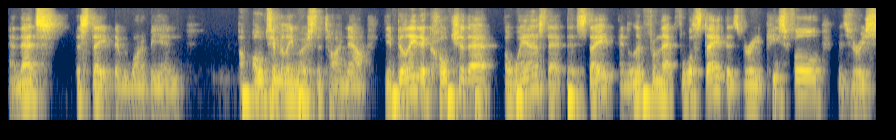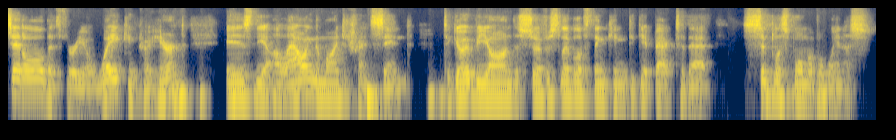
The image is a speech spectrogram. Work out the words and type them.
And that's the state that we want to be in ultimately most of the time. Now, the ability to culture that awareness, that, that state, and live from that fourth state that's very peaceful, that's very settled, that's very awake and coherent, is the allowing the mind to transcend, to go beyond the surface level of thinking, to get back to that simplest form of awareness,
